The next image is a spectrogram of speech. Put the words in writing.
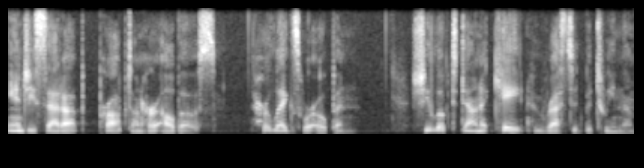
Angie sat up, propped on her elbows. Her legs were open. She looked down at Kate, who rested between them.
